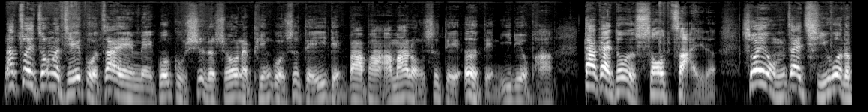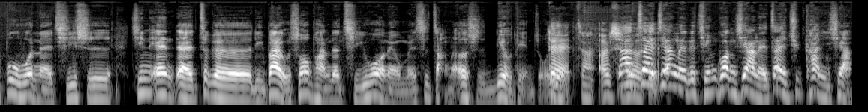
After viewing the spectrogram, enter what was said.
那最终的结果，在美国股市的时候呢，苹果是跌一点八趴，阿玛龙是跌二点一六趴，大概都有收窄了。所以我们在期货的部分呢，其实今天呃这个礼拜五收盘的期货呢，我们是涨了二十六点左右，对，涨二十那在这样的一个情况下呢，再去看一下。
